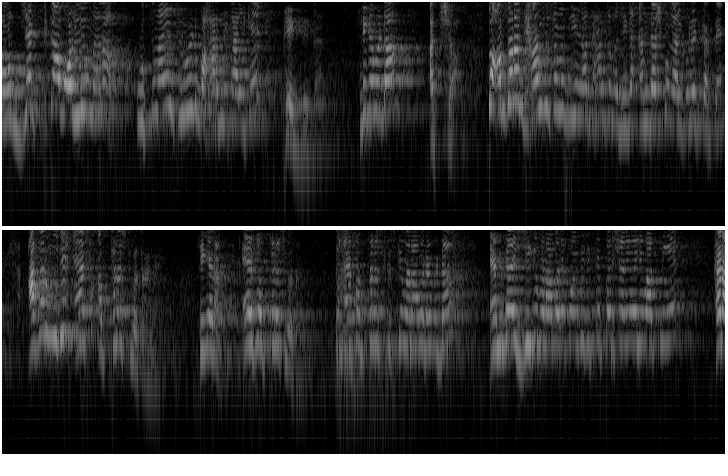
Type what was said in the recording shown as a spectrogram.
ऑब्जेक्ट का वॉल्यूम है ना, उतना ही फ्लूड बाहर निकाल के फेंक देता है। ठीक है बेटा? अच्छा। तो अब जरा ध्यान से समझिएगा, ध्यान समझिएगा एम डैश को कैलकुलेट करते हैं। अगर मुझे एफ़ अपथ्रस्ट बताना है, ठीक है ना? एफ़ अपथ्रस्ट बताना तो एफ़ अपथ्रस्ट किसके बराबर है बेटा? एम डैश जी के बराबर है, कोई भी दिक्कत, परेशानी वाली बात नहीं है। है ना?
